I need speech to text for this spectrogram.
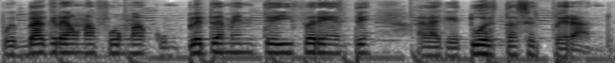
pues va a crear una forma completamente diferente a la que tú estás esperando.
